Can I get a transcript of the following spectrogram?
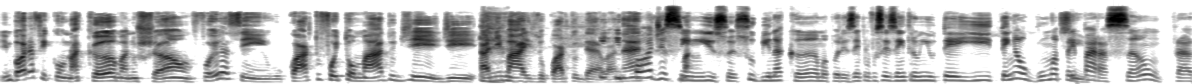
Embora ficam na cama, no chão, foi assim, o quarto foi tomado de, de animais do quarto dela, e, né? E pode, assim, Mas... isso, subir na cama, por exemplo, vocês entram em UTI, tem alguma Sim. preparação para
